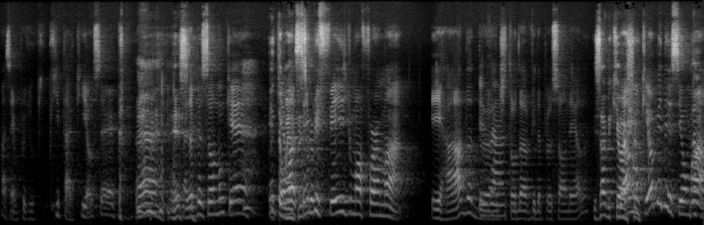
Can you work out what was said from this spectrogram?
Ah, sempre porque o que, que tá aqui é o certo. É, Mas a pessoa não quer. Porque Então, ela mas sempre fez de uma forma errada durante Exato. toda a vida profissional dela. e sabe o que eu ela acho? não quer obedecer uma,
